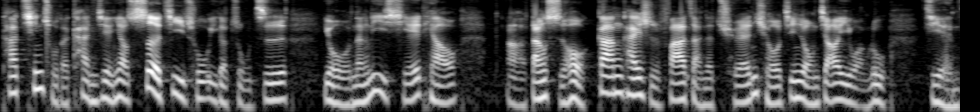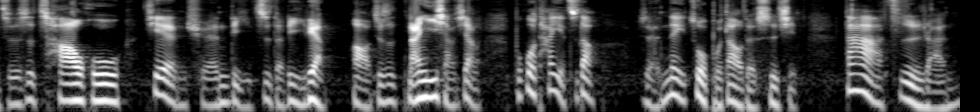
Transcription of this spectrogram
他清楚的看见，要设计出一个组织，有能力协调啊，当时候刚开始发展的全球金融交易网络，简直是超乎健全理智的力量啊，就是难以想象。不过他也知道人类做不到的事情，大自然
